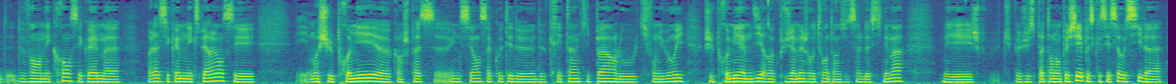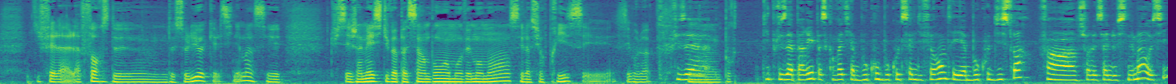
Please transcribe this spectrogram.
de- devant un écran, c'est quand même, euh, voilà, c'est quand même une expérience. Et, et moi, je suis le premier euh, quand je passe euh, une séance à côté de, de crétins qui parlent ou qui font du bruit. Je suis le premier à me dire euh, plus jamais je retourne dans une salle de cinéma. Mais je, tu peux juste pas t'en empêcher parce que c'est ça aussi la, qui fait la, la force de, de ce lieu qu'est le cinéma. C'est tu sais jamais si tu vas passer un bon ou un mauvais moment. C'est la surprise. C'est voilà. Plus à, Euh, pour plus à Paris, parce qu'en fait, il y a beaucoup, beaucoup de salles différentes et il y a beaucoup d'histoires. Enfin, sur les salles de cinéma aussi.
